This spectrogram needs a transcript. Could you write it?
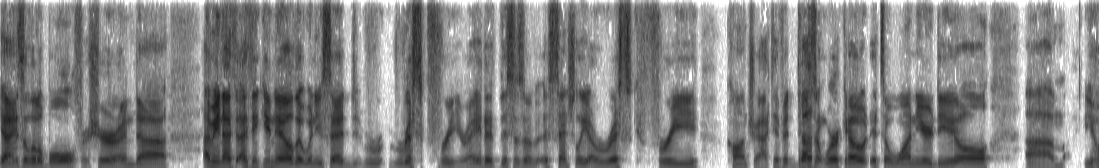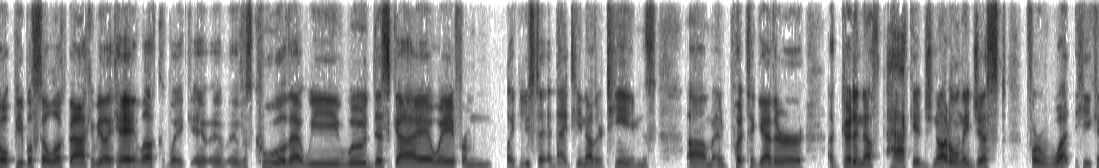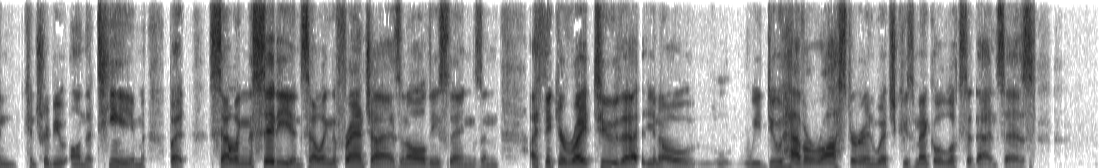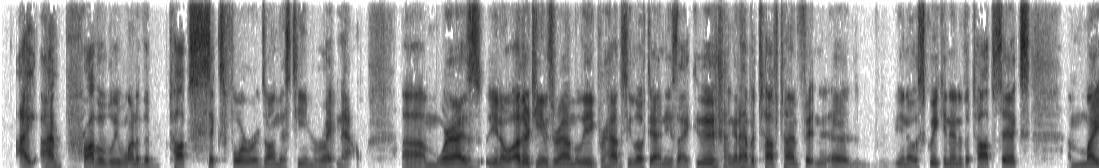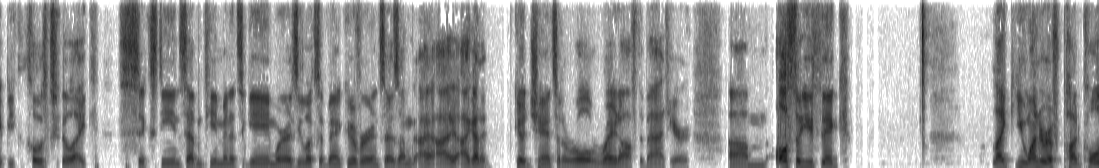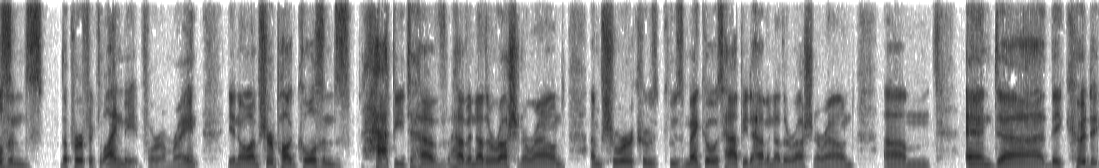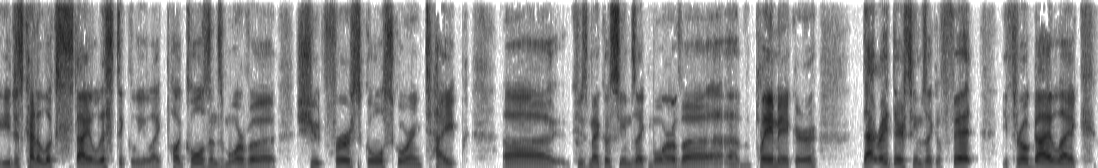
Yeah, he's a little bowl for sure, and uh, I mean I, th- I think you nailed it when you said r- risk free. Right, this is a essentially a risk free contract. If it doesn't work out, it's a one year deal. Um, you hope people still look back and be like, hey, look, like it, it, it, was cool that we wooed this guy away from, like you said, 19 other teams um, and put together a good enough package, not only just for what he can contribute on the team, but selling the city and selling the franchise and all these things. And I think you're right, too, that, you know, we do have a roster in which Kuzmenko looks at that and says, I I'm probably one of the top six forwards on this team right now. Um, whereas you know other teams around the league, perhaps he looked at and he's like, I'm going to have a tough time fitting, uh, you know, squeaking into the top six. I might be close to like 16, 17 minutes a game. Whereas he looks at Vancouver and says, I'm I I, I got a good chance at a role right off the bat here. Um, also, you think like you wonder if Podkolzin's the perfect line mate for him, right? You know, I'm sure Podkolzin's happy to have have another Russian around. I'm sure Kuz- Kuzmenko is happy to have another Russian around. Um, and uh, they could you just kind of look stylistically like Podkolzin's more of a shoot first goal scoring type. Uh, Kuzmenko seems like more of a, a, a playmaker. That right there seems like a fit. You throw a guy like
